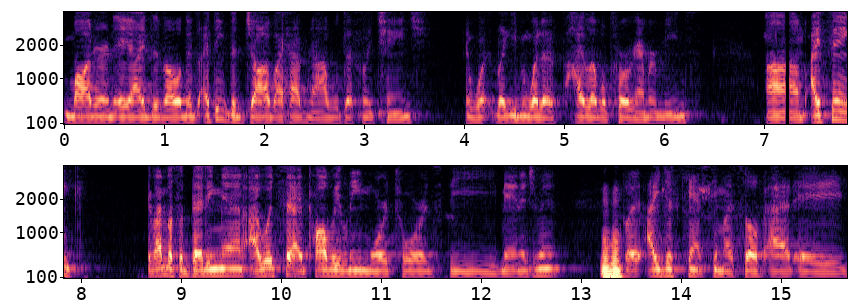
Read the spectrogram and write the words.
modern AI developments. I think the job I have now will definitely change, and what like even what a high level programmer means. Um, I think if I was a betting man, I would say I probably lean more towards the management, but I just can't see myself at a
